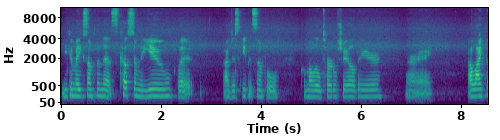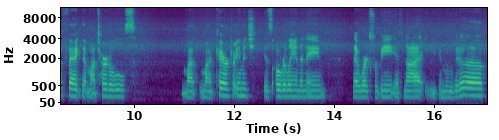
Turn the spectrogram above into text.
You can make something that's custom to you, but I just keep it simple. Put my little turtle shell there. All right. I like the fact that my turtles, my, my character image is overlaying the name. That works for me. If not, you can move it up.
